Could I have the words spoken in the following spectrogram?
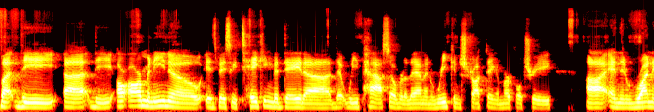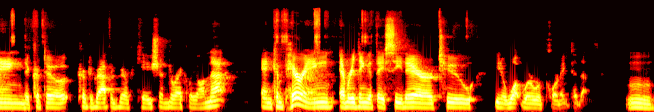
But the uh, the Armanino is basically taking the data that we pass over to them and reconstructing a Merkle tree, uh, and then running the crypto cryptographic verification directly on that, and comparing everything that they see there to you know what we're reporting to them. Mm,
